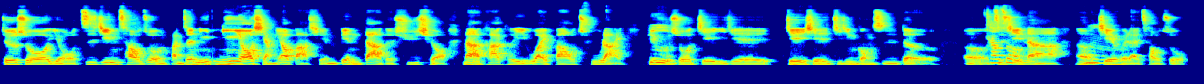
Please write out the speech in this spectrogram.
就是说有资金操作，反正你你有想要把钱变大的需求，那他可以外包出来，譬如说接一接接一些基金公司的呃资金啊，呃嗯接回来操作。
